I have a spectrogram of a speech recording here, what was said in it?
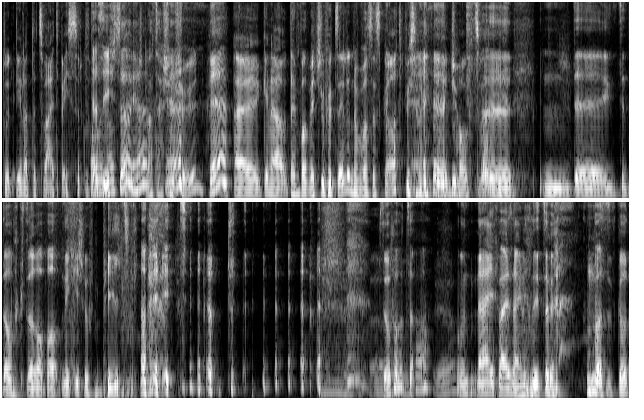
du, dir hat der zweite besser gefallen. Das ist so, ja. Ah, das ist ja, schön. Ja. Äh, genau, in dem Fall willst du erzählen, um was es geht, bis Sonic the Hedgehog 2. Äh, der, der Dr. Robotnik ist auf dem Pilzplanet. So fängt es an. Und nein, ich weiß eigentlich nicht so, um was es geht.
